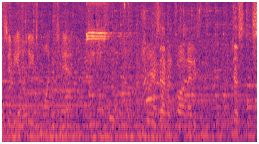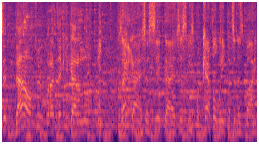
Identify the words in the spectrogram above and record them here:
as Indiana leads 110 84. I'm sure he's having fun that he's just sitting down too, but I think he got a little. That guy is just sick guy. It's just he's more careful what he puts in his body.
